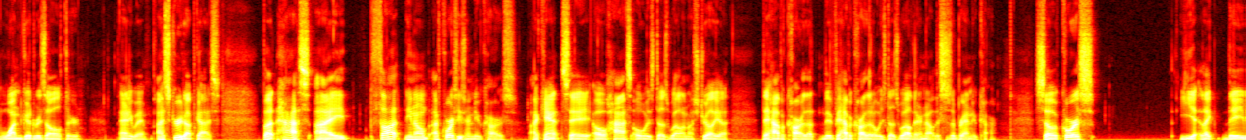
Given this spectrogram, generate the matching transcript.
one good result or anyway I screwed up guys. But Haas I thought you know of course these are new cars. I can't say oh Haas always does well in Australia. They have a car that if they have a car that always does well there. No, this is a brand new car. So of course, yeah, like they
